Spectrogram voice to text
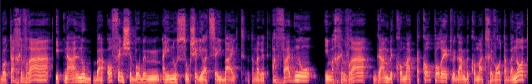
באותה חברה התנהלנו באופן שבו היינו סוג של יועצי בית, זאת אומרת עבדנו עם החברה גם בקומת הקורפורט וגם בקומת חברות הבנות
